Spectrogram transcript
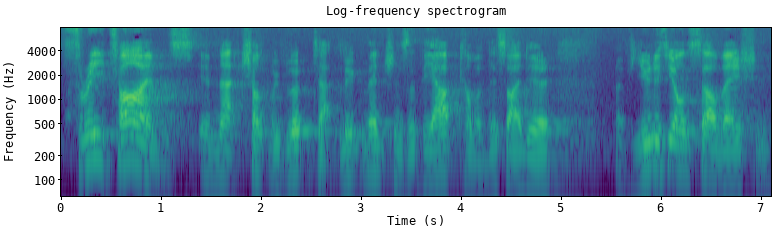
three times in that chunk we've looked at, Luke mentions that the outcome of this idea of unity on salvation,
